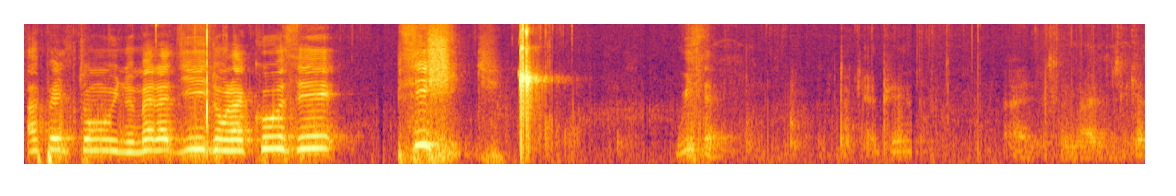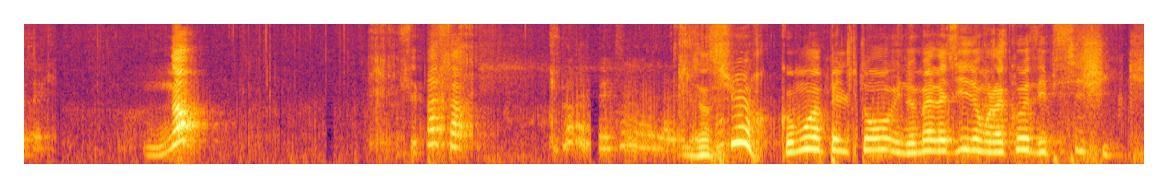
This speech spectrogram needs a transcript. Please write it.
appelle-t-on une maladie dont la cause est psychique? Oui, c'est. Psychiatrique? Non C'est pas ça. Tu peux répéter euh, la Bien sûr. Comment appelle-t-on une maladie dont la cause est psychique?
